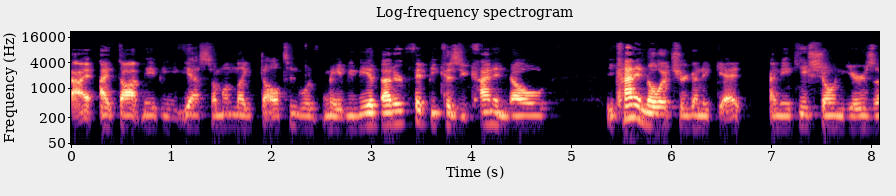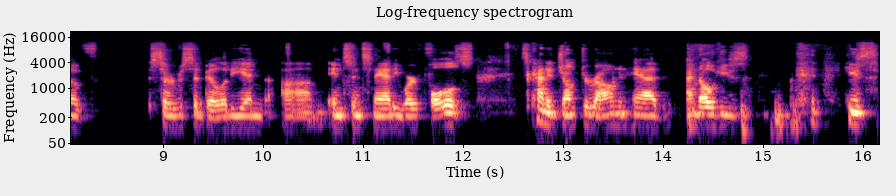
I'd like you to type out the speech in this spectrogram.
I, I thought maybe yeah, someone like Dalton would maybe be a better fit because you kind of know, you kind of know what you're going to get. I mean, he's shown years of serviceability in um, in Cincinnati, where Foles he's kind of jumped around and had. I know he's he's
